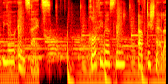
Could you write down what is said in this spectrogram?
Urbio Insights. Profiwissen auf die Schnelle.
